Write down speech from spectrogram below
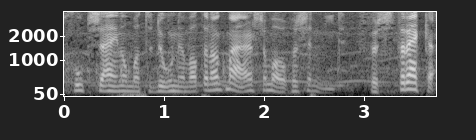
goed zijn om het te doen en wat dan ook, maar ze mogen ze niet verstrekken.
